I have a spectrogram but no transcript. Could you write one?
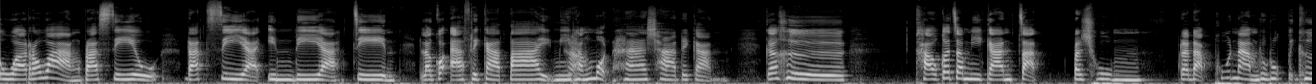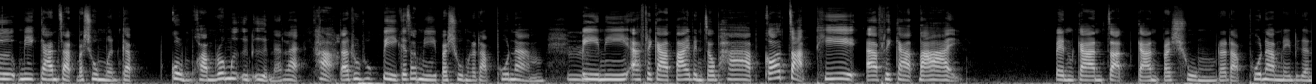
ตัวระหว่างบราซิล รัสเซีย อินเดีย จีน แล้วก็แอฟริกาใต้มีค่ะทั้งหมด 5 ชาติด้วยกัน ก็คือเขาก็จะมีการจัดประชุม ระดับผู้นำทุกๆปีคือมีการจัดประชุมเหมือนกับกลุ่มความร่วมมืออื่นๆ นั่นแหละค่ะแล้วทุกๆ ปีก็จะมีประชุมระดับผู้นำปีนี้แอฟริกาใต้เป็นเจ้าภาพ ก็จัดที่แอฟริกาใต้ เป็นการจัดการประชุมระดับผู้นำในเดือน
